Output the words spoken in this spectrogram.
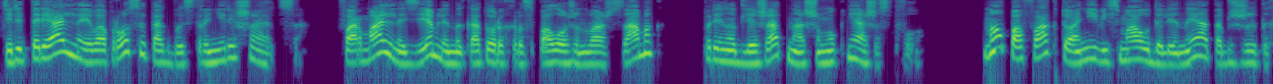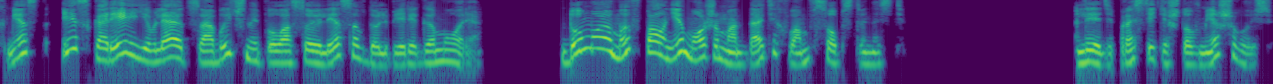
Территориальные вопросы так быстро не решаются. Формально земли, на которых расположен ваш замок, принадлежат нашему княжеству. Но по факту они весьма удалены от обжитых мест и скорее являются обычной полосой леса вдоль берега моря. Думаю, мы вполне можем отдать их вам в собственность. «Леди, простите, что вмешиваюсь»,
